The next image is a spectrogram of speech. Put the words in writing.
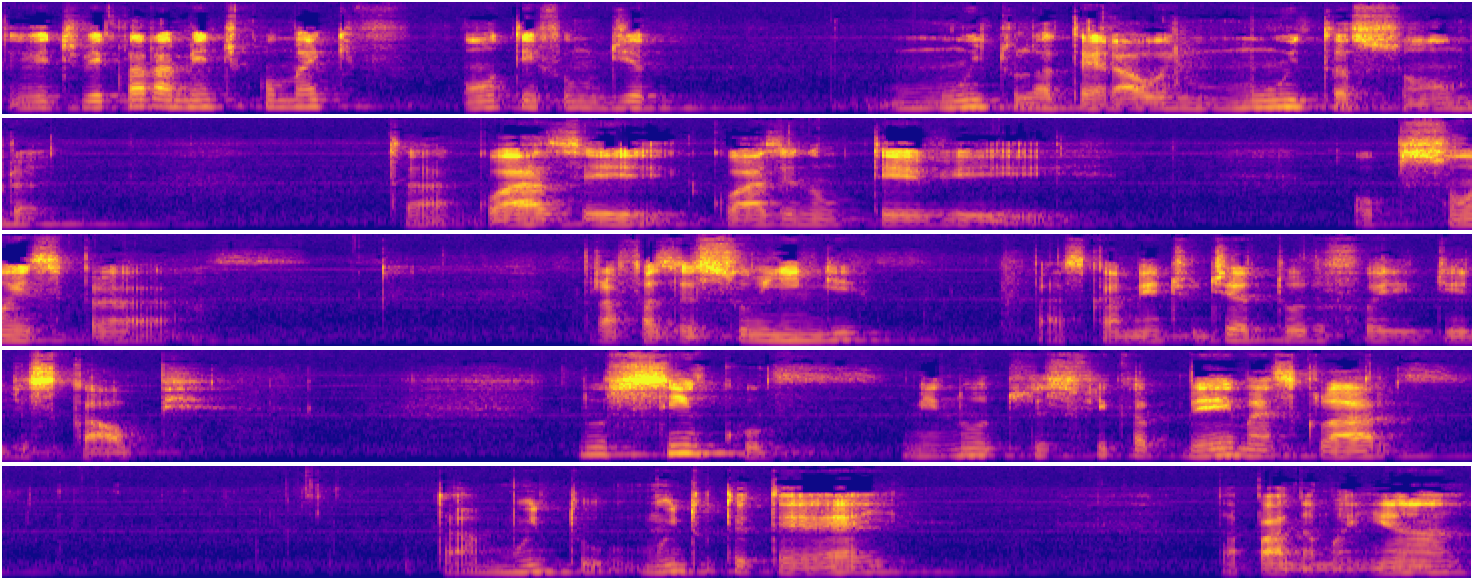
a gente vê claramente como é que ontem foi um dia muito lateral e muita sombra. Tá? Quase, quase não teve opções para para fazer swing. Basicamente o dia todo foi dia de scalp. Nos 5 minutos isso fica bem mais claro. Tá muito muito TTR na parte da manhã,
